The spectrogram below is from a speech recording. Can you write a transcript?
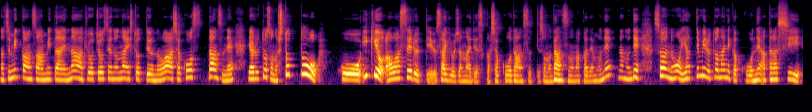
夏みかんさんみたいな協調性のない人っていうのは、社交ダンスね、やるとその人とこう、息を合わせるっていう作業じゃないですか。社交ダンスって、そのダンスの中でもね。なので、そういうのをやってみると何かこうね、新しい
